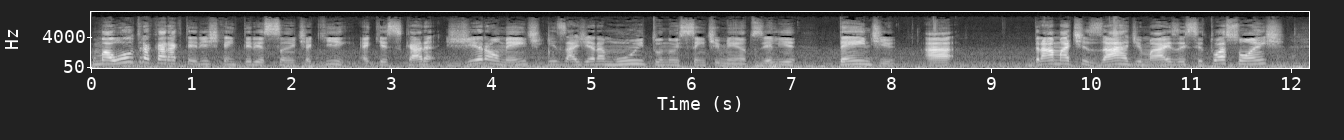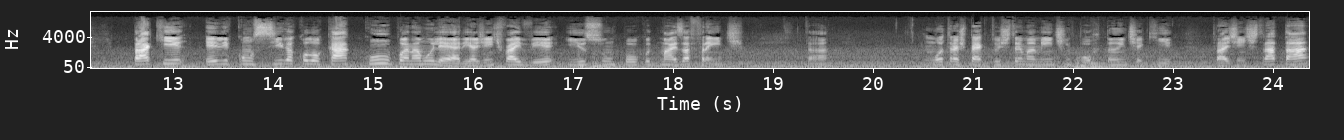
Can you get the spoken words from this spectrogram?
Uma outra característica interessante aqui é que esse cara geralmente exagera muito nos sentimentos. Ele tende a dramatizar demais as situações para que ele consiga colocar culpa na mulher. E a gente vai ver isso um pouco mais à frente. Tá? Um outro aspecto extremamente importante aqui para a gente tratar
